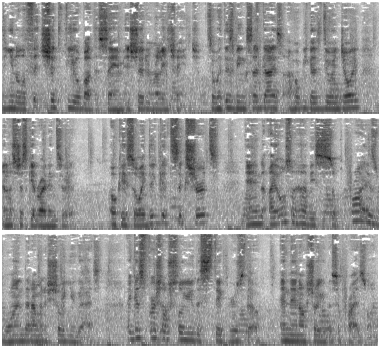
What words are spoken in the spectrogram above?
you know the fit should feel about the same. It shouldn't really change. So with this being said, guys, I hope you guys do enjoy, and let's just get right into it. Okay, so I did get six shirts, and I also have a surprise one that I'm going to show you guys. I guess first I'll show you the stickers though, and then I'll show you the surprise one.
